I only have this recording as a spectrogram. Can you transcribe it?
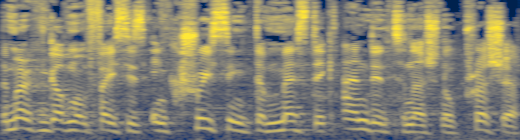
The American government faces increasing domestic and international pressure.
